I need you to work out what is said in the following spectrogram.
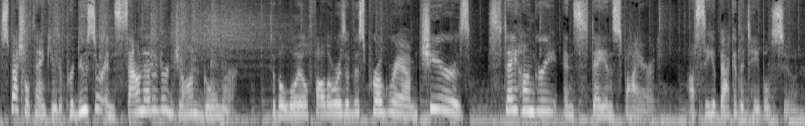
Special thank you to producer and sound editor John Golner. To the loyal followers of this program, cheers! Stay hungry and stay inspired. I'll see you back at the table soon.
